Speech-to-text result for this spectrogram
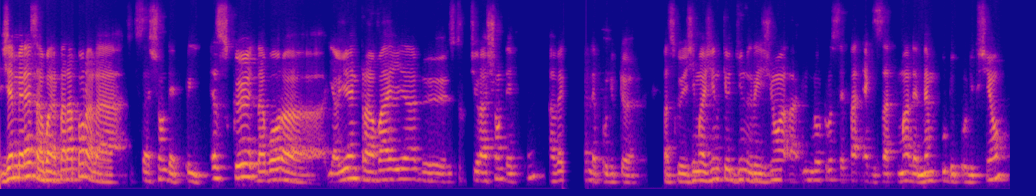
J'aimerais savoir, par rapport à la fixation des prix, est-ce que d'abord, il y a eu un travail de structuration des coûts avec les producteurs? Parce que j'imagine que d'une région à une autre, ce n'est pas exactement les mêmes coûts de production.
